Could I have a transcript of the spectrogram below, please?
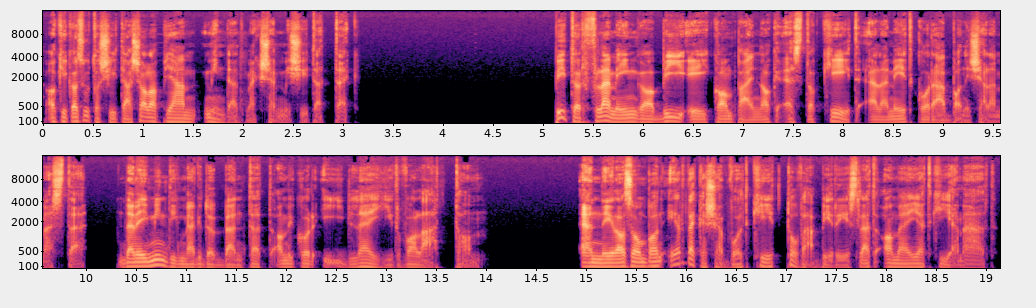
akik az utasítás alapján mindent megsemmisítettek. Peter Fleming a BA kampánynak ezt a két elemét korábban is elemezte, de még mindig megdöbbentett, amikor így leírva láttam. Ennél azonban érdekesebb volt két további részlet, amelyet kiemelt.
